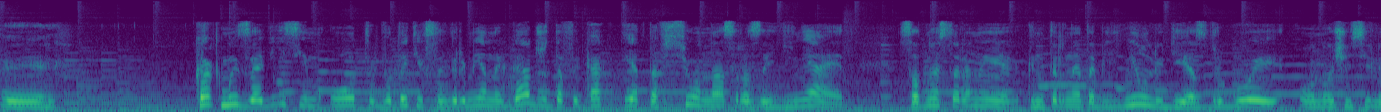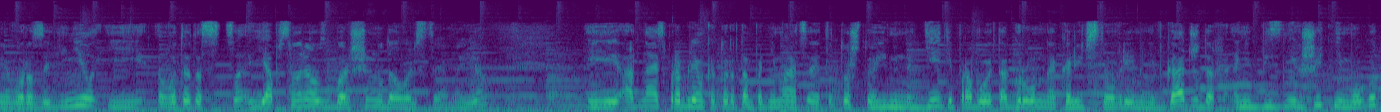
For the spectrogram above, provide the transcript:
э, как мы зависим от вот этих современных гаджетов и как это все нас разъединяет – с одной стороны, интернет объединил людей, а с другой он очень сильно его разъединил. И вот это я посмотрел с большим удовольствием ее. И одна из проблем, которая там поднимается, это то, что именно дети проводят огромное количество времени в гаджетах, они без них жить не могут.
